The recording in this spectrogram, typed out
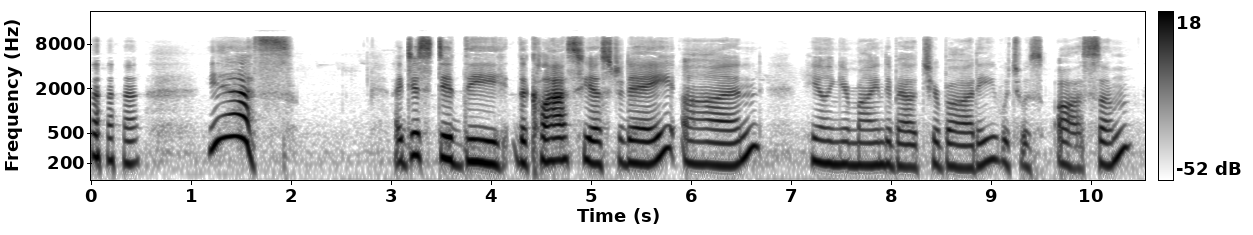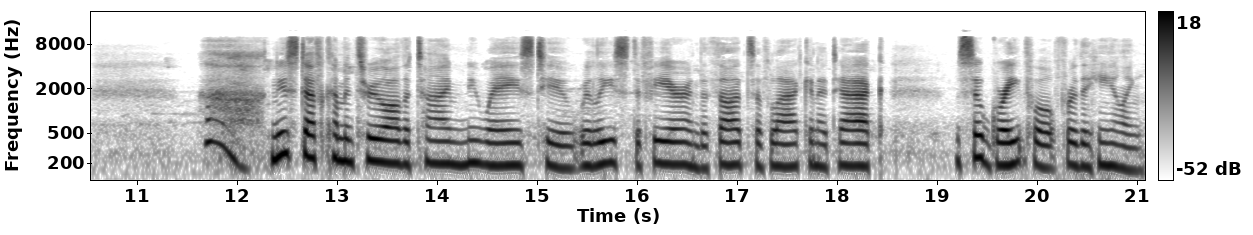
yes. I just did the the class yesterday on healing your mind about your body, which was awesome. new stuff coming through all the time, new ways to release the fear and the thoughts of lack and attack. I'm so grateful for the healing.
